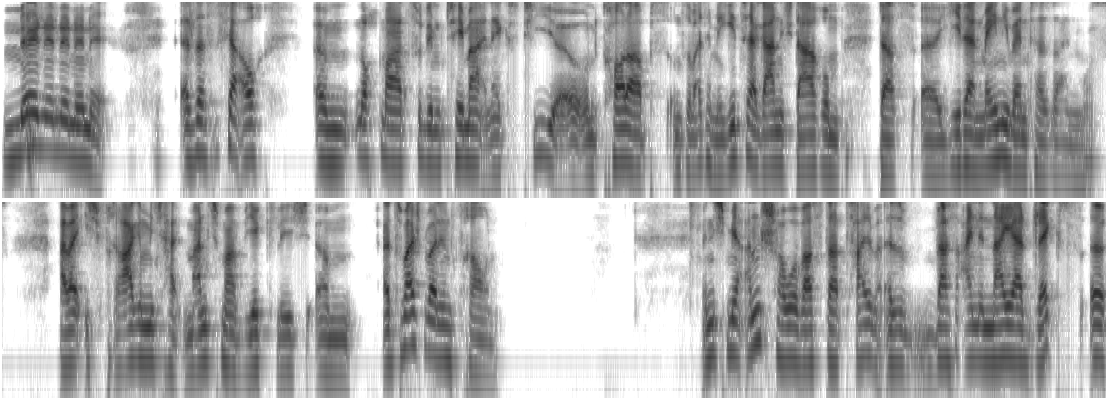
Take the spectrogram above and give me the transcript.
Nee, nee, nee, nee, nee. Also das ist ja auch ähm, noch mal zu dem Thema NXT äh, und Call-Ups und so weiter. Mir geht's ja gar nicht darum, dass äh, jeder ein Main-Eventer sein muss. Aber ich frage mich halt manchmal wirklich, ähm, also zum Beispiel bei den Frauen. Wenn ich mir anschaue, was da teilweise, also was eine Nia Jax äh,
